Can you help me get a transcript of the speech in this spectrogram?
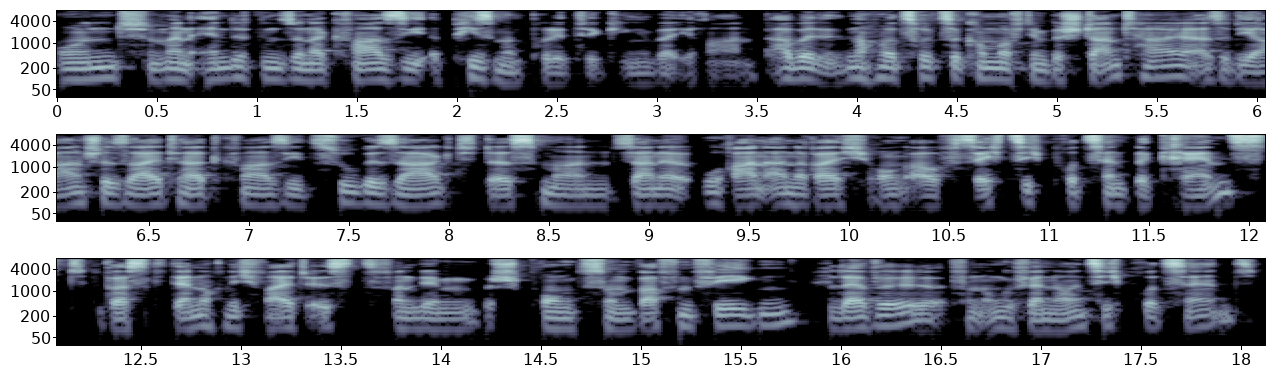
und man endet in so einer quasi Appeasement-Politik gegenüber Iran. Aber nochmal zurückzukommen auf den Bestandteil, also die iranische Seite hat quasi zugesagt, dass man seine Urananreicherung auf 60 Prozent begrenzt, was dennoch nicht weit ist von dem Sprung zum waffenfähigen Level von ungefähr 90 Prozent.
